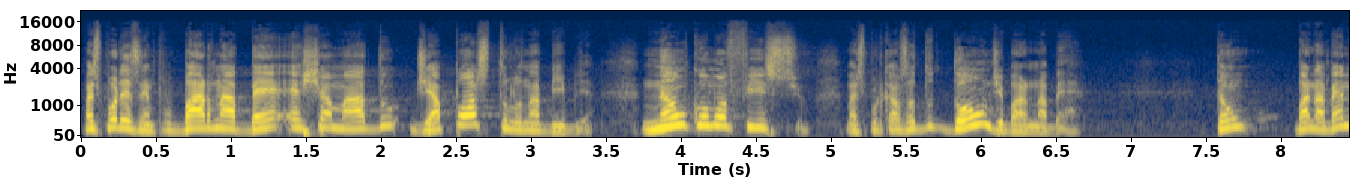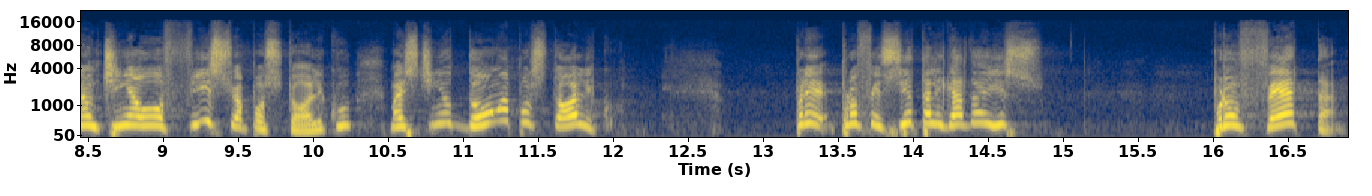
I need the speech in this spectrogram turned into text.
Mas, por exemplo, Barnabé é chamado de apóstolo na Bíblia. Não como ofício, mas por causa do dom de Barnabé. Então, Barnabé não tinha o ofício apostólico, mas tinha o dom apostólico. Pre profecia está ligada a isso. Profeta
